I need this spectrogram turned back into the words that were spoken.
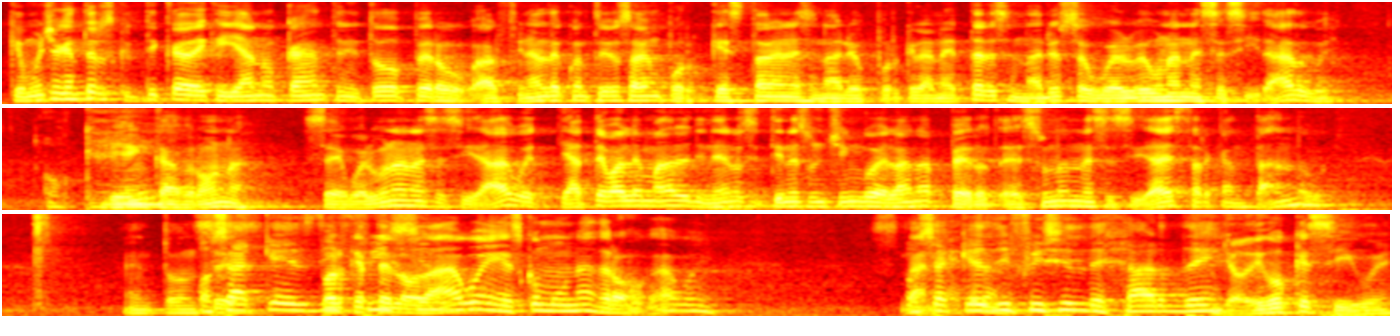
que mucha gente los critica de que ya no canten y todo, pero al final de cuentas ellos saben por qué estar en el escenario, porque la neta el escenario se vuelve una necesidad, güey. Bien cabrona. Se vuelve una necesidad, güey. Ya te vale madre el dinero si tienes un chingo de lana, pero es una necesidad de estar cantando, güey. Entonces, O sea que es porque te lo da, güey, es como una droga, güey. O sea que es difícil dejar de. Yo digo que sí, güey.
